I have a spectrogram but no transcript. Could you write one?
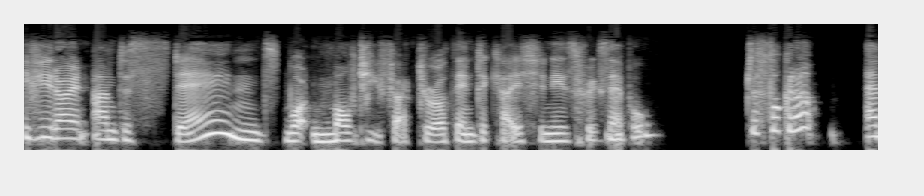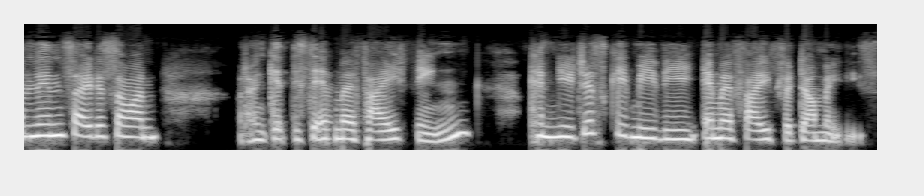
If you don't understand what multi factor authentication is, for example, just look it up and then say to someone, I don't get this MFA thing. Can you just give me the MFA for dummies?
